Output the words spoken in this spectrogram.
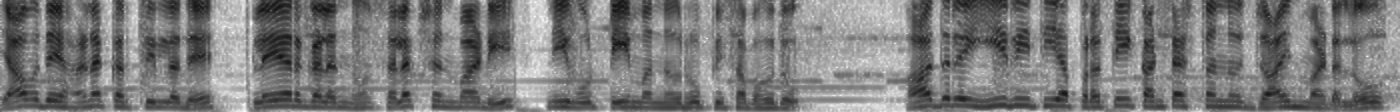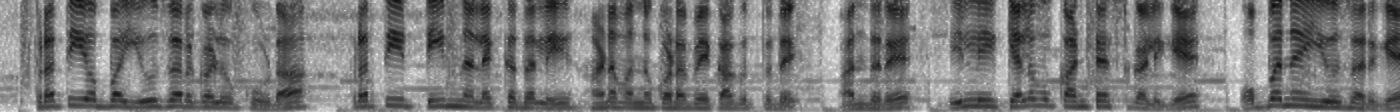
ಯಾವುದೇ ಹಣ ಖರ್ಚಿಲ್ಲದೆ ಪ್ಲೇಯರ್ಗಳನ್ನು ಸೆಲೆಕ್ಷನ್ ಮಾಡಿ ನೀವು ಟೀಮನ್ನು ರೂಪಿಸಬಹುದು. ಆದರೆ ಈ ರೀತಿಯ ಪ್ರತಿ ಕಂಟೆಸ್ಟನ್ನು ಜಾಯಿನ್ ಮಾಡಲು ಪ್ರತಿಯೊಬ್ಬ ಯೂಸರ್ಗಳು ಕೂಡ ಪ್ರತಿ ಟೀಮ್ನ ಲೆಕ್ಕದಲ್ಲಿ ಹಣವನ್ನು ಕೊಡಬೇಕಾಗುತ್ತದೆ. ಅಂದರೆ ಇಲ್ಲಿ ಕೆಲವು ಕಂಟೆಸ್ಟ್ಗಳಿಗೆ ಒಬ್ಬನೇ ಯೂಸರ್ಗೆ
